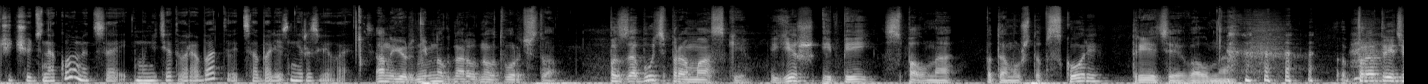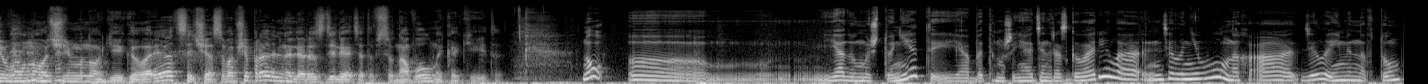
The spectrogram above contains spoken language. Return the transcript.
чуть-чуть знакомятся, иммунитет вырабатывается, а болезнь не развивается. Анна Юрьевна, немного народного творчества. Позабудь про маски, ешь и пей сполна, потому что вскоре третья волна. Про третью волну очень многие говорят сейчас. Вообще правильно ли разделять это все на волны какие-то? Ну, я думаю, что нет, и я об этом уже не один раз говорила. Дело не в волнах, а дело именно в том,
